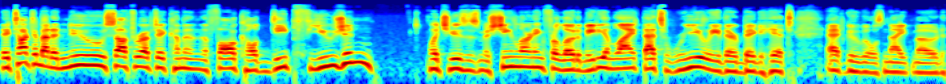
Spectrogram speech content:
They talked about a new software update coming in the fall called Deep Fusion which uses machine learning for low to medium light. That's really their big hit at Google's night mode.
